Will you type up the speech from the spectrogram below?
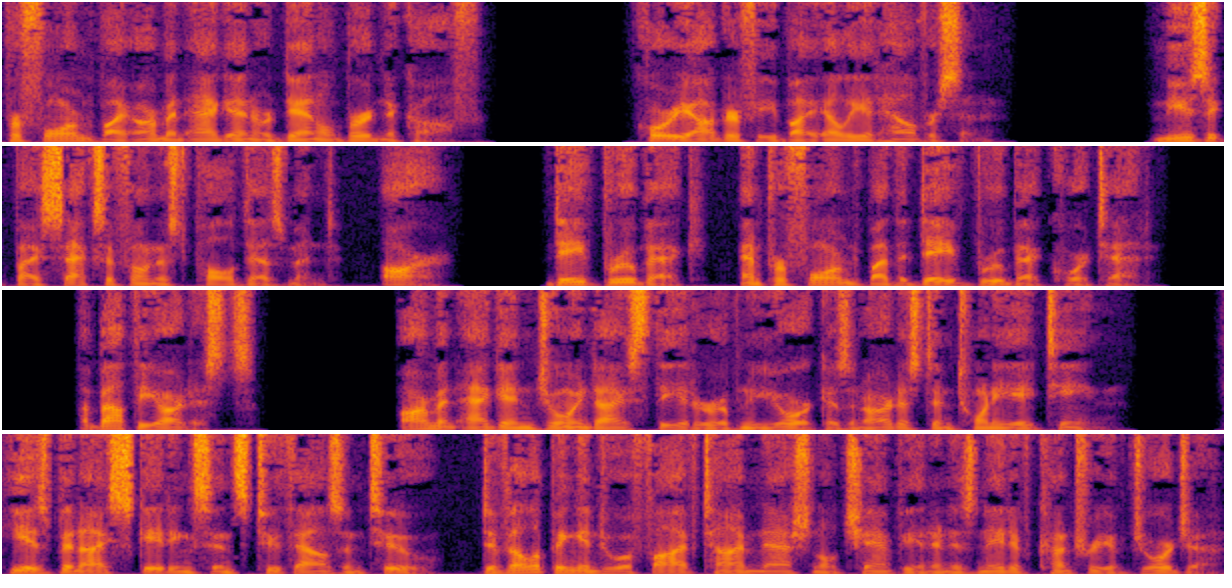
Performed by Armin Agin or Daniel Berdnikoff. Choreography by Elliot Halverson. Music by saxophonist Paul Desmond, R. Dave Brubeck, and performed by the Dave Brubeck Quartet. About the artists. Armin Agin joined Ice Theater of New York as an artist in 2018. He has been ice skating since 2002, developing into a five time national champion in his native country of Georgia,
